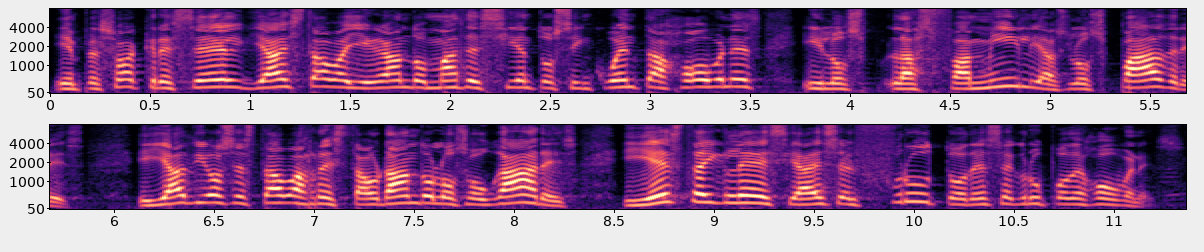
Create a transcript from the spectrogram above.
y empezó a crecer. Ya estaba llegando más de 150 jóvenes y los, las familias, los padres. Y ya Dios estaba restaurando los hogares. Y esta iglesia es el fruto de ese grupo de jóvenes.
